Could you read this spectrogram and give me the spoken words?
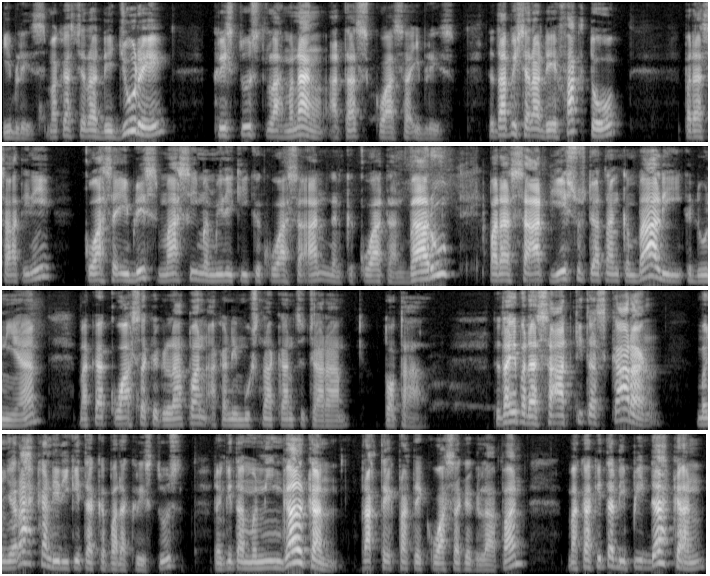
iblis. Maka secara de jure Kristus telah menang atas kuasa iblis. Tetapi secara de facto, pada saat ini kuasa iblis masih memiliki kekuasaan dan kekuatan. Baru pada saat Yesus datang kembali ke dunia, maka kuasa kegelapan akan dimusnahkan secara total. Tetapi pada saat kita sekarang menyerahkan diri kita kepada Kristus dan kita meninggalkan praktek-praktek kuasa kegelapan, maka kita dipindahkan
